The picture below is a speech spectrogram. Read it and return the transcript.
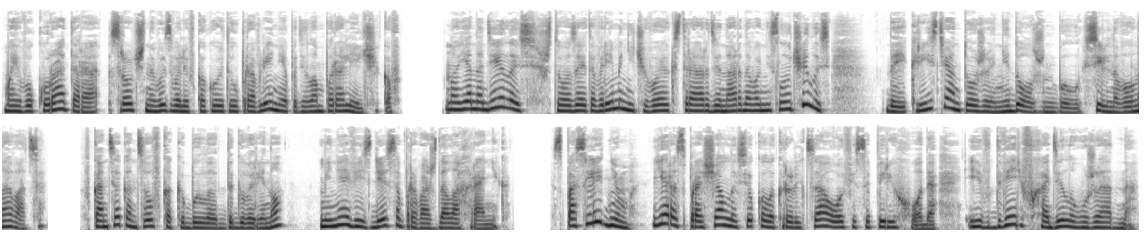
Моего куратора срочно вызвали в какое-то управление по делам параллельщиков. Но я надеялась, что за это время ничего экстраординарного не случилось, да и Кристиан тоже не должен был сильно волноваться. В конце концов, как и было договорено, меня везде сопровождал охранник. С последним я распрощалась около крыльца офиса перехода, и в дверь входила уже одна.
